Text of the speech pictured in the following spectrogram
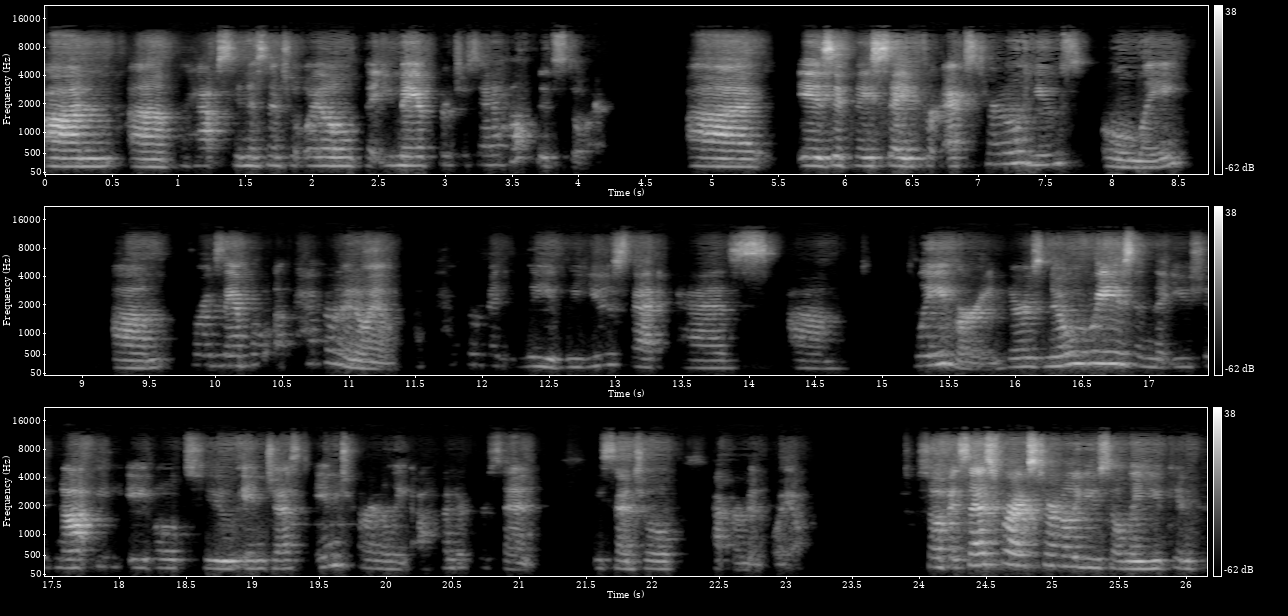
on uh, perhaps an essential oil that you may have purchased at a health food store. Uh, is if they say for external use only. Um, for example, a peppermint oil, a peppermint leaf, we use that as um, flavoring. There is no reason that you should not be able to ingest internally 100% essential peppermint oil. So if it says for external use only, you can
